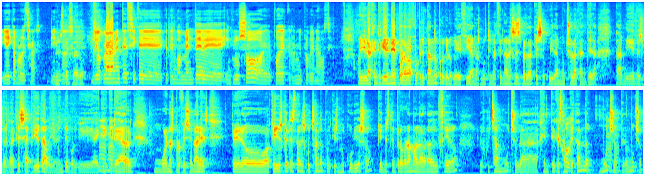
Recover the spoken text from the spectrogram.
hay que aprovechar. Y entonces, claro. Yo claramente sí que, tengo en mente eh, incluso eh, poder crear mi propio negocio. Oye, la gente que viene por abajo apretando, porque lo que decían las multinacionales es verdad que se cuida mucho la cantera. También es verdad que se aprieta, obviamente, porque hay que crear buenos profesionales. Pero aquellos que te están escuchando, porque es muy curioso que en este programa, a la hora del CEO, lo escuchan mucho la gente que está empezando, mucho, pero mucho.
